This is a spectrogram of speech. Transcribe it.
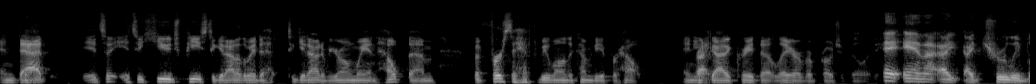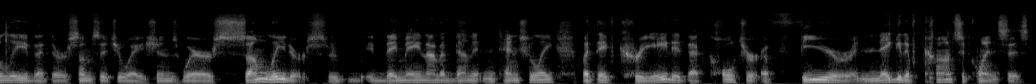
And that it's a it's a huge piece to get out of the way to, to get out of your own way and help them but first they have to be willing to come to you for help and you've right. got to create that layer of approachability. And, and I, I truly believe that there are some situations where some leaders, uh, they may not have done it intentionally, but they've created that culture of fear and negative consequences.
